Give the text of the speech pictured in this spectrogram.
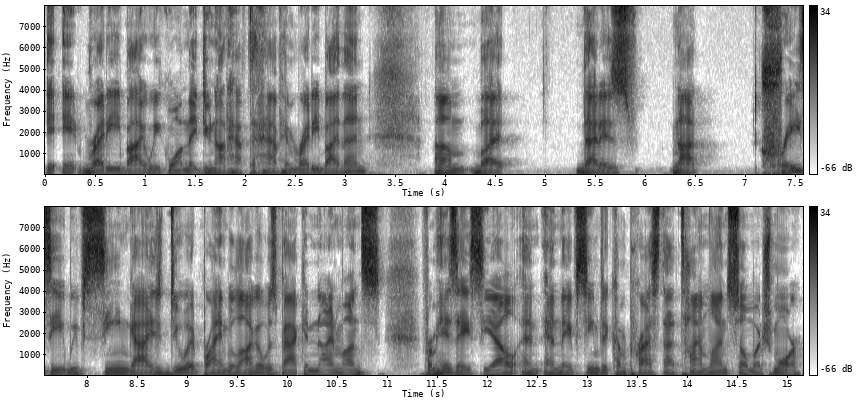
it, it ready by week one. They do not have to have him ready by then. Um, but that is not crazy. We've seen guys do it. Brian Bulaga was back in nine months from his ACL, and, and they've seemed to compress that timeline so much more.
